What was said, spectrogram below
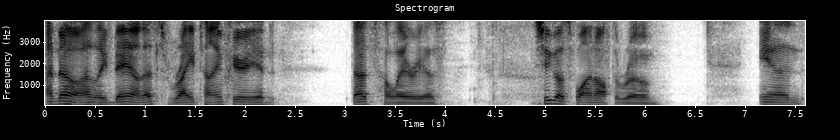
I know. I was like, damn, that's right time period. That's hilarious. She goes flying off the road, and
